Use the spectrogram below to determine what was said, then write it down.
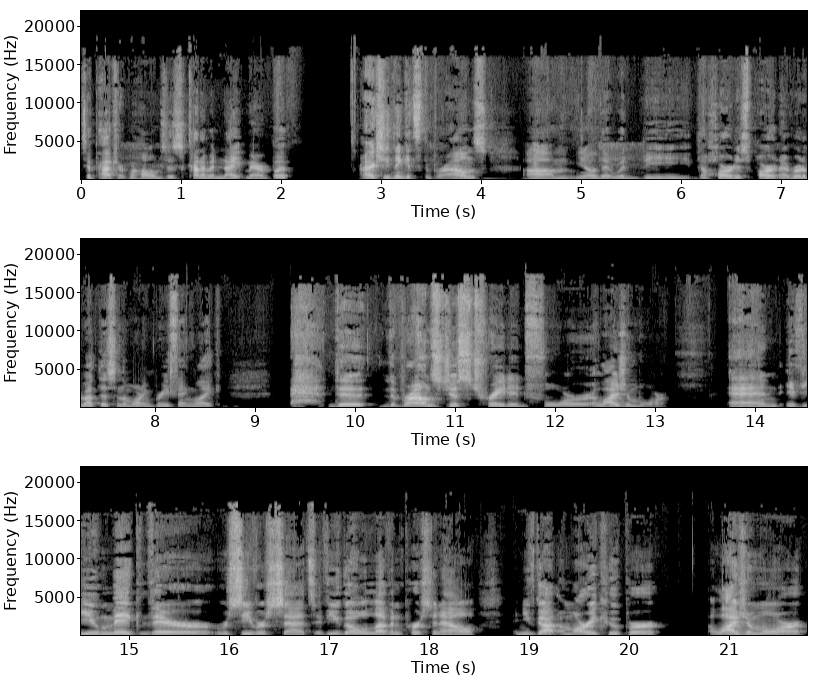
to Patrick Mahomes is kind of a nightmare. But I actually think it's the Browns. Um, you know, that would be the hardest part. I wrote about this in the morning briefing. Like the the Browns just traded for Elijah Moore. And if you make their receiver sets, if you go 11 personnel and you've got Amari Cooper, Elijah Moore,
